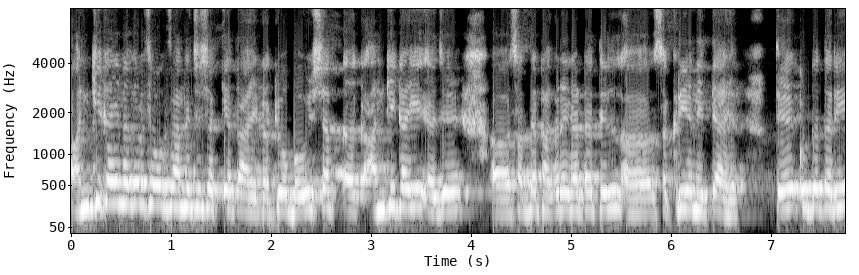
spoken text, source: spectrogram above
आणखी काही नगरसेवक जाण्याची शक्यता आहे का? किंवा भविष्यात आणखी काही जे सध्या ठाकरे गटातील सक्रिय नेते आहेत ते कुठेतरी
